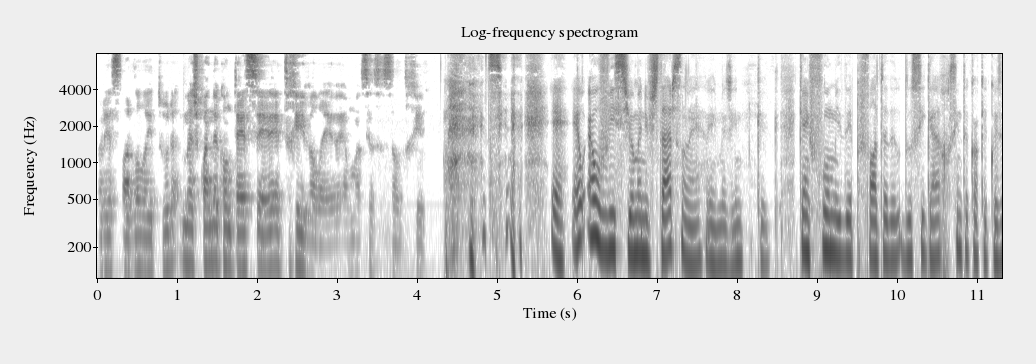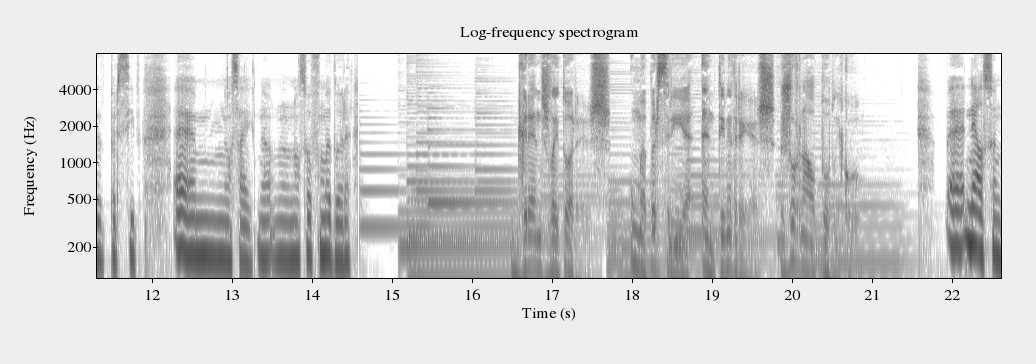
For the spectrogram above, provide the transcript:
para esse lado da leitura, mas quando acontece é, é terrível, é, é, uma sensação terrível. é, é, é, o vício a manifestar-se, não é? Eu imagino que, que quem fume e dê por falta do, do, cigarro sinta qualquer coisa de parecido. Um, não sei, não, não sou fumadora. Grandes Leitores, uma parceria Antena 3, Jornal Público. Uh, Nelson,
